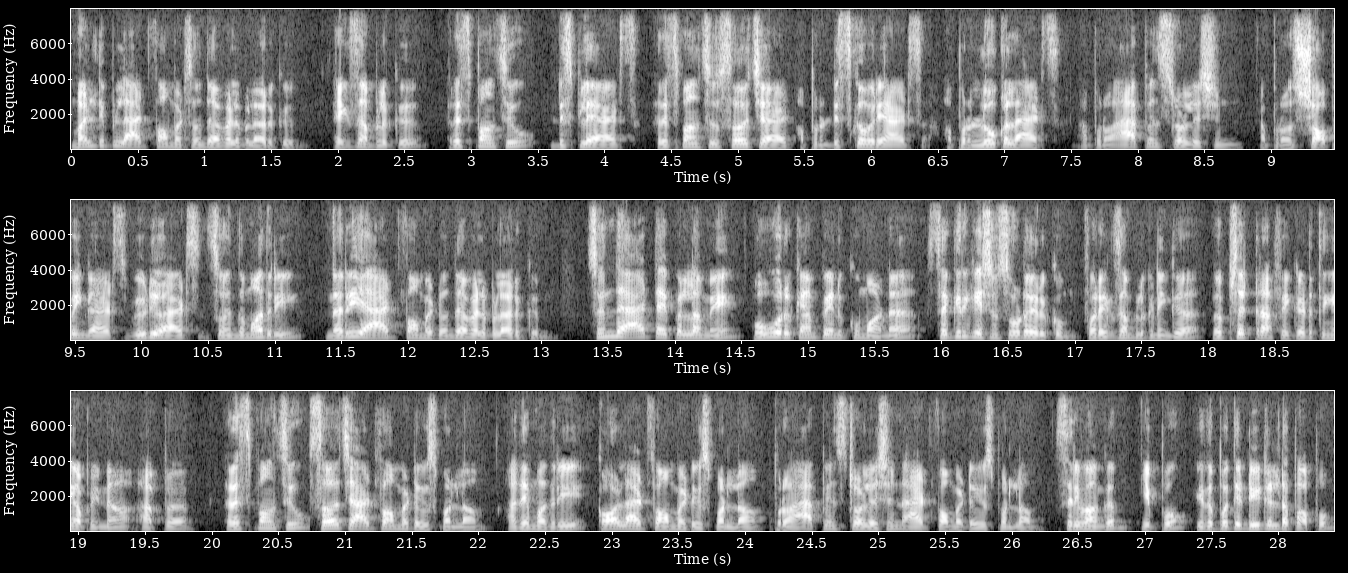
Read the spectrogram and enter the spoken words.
மல்டிபிள் ஆட் ஃபார்மேட்ஸ் வந்து அவைலபிளாக இருக்குது எக்ஸாம்பிளுக்கு responsive display ads responsive search ad அப்புறம் டிஸ்கவரி ஆட்ஸ் அப்புறம் லோக்கல் ஆட்ஸ் அப்புறம் ஆப் இன்ஸ்டாலேஷன் அப்புறம் shopping ads video ads so இந்த மாதிரி நிறைய ஆட் ஃபார்மேட் வந்து அவைலபிளாக இருக்குது ஸோ இந்த ஆட் டைப் எல்லாமே ஒவ்வொரு கேம்பெயினுக்குமான செக்ரிகேஷன்ஸோட இருக்கும். ஃபார் எக்ஸாம்பிளுக்கு நீங்கள் வெப்சைட் டிராஃபிக் எடுத்தீங்க அப்படின்னா அப்போ ரெஸ்பான்சிவ் சர்ச் ஆட் ஃபார்மேட்டை யூஸ் பண்ணலாம். அதே மாதிரி கால் ஆட் ஃபார்மேட் யூஸ் பண்ணலாம். அப்புறம் ஆப் இன்ஸ்டாலேஷன் ஆட் ஃபார்மேட்டை யூஸ் பண்ணலாம். சரி வாங்க. இப்போ இதை பற்றி டீட்டெயில்டாக பார்ப்போம்.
